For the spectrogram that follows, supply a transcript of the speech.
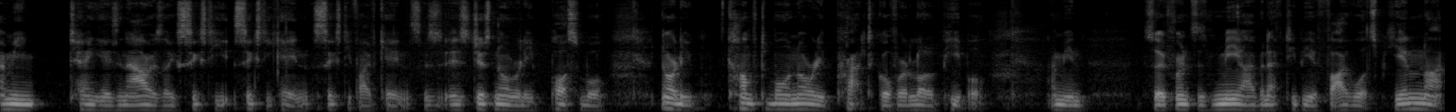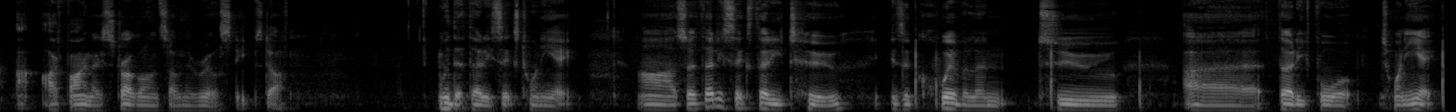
I mean, 10 k's an hour is like 60, 60 cadence, 65 cadence. It's, it's just not really possible, not really comfortable, not really practical for a lot of people. I mean, so for instance, me, I have an FTP of 5 watts per kilo, and I, I find I struggle on some of the real steep stuff with the 3628. Uh, so 3632 is equivalent to uh, 3428.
